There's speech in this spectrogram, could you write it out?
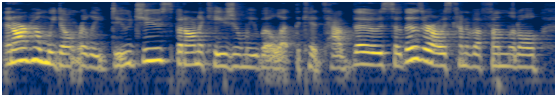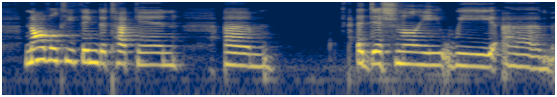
In our home, we don't really do juice, but on occasion we will let the kids have those. So those are always kind of a fun little novelty thing to tuck in. Um, Additionally, we um,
